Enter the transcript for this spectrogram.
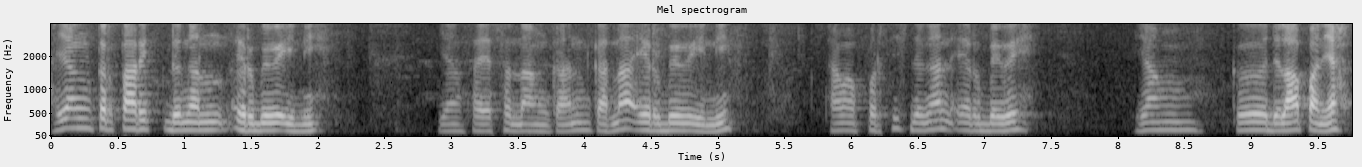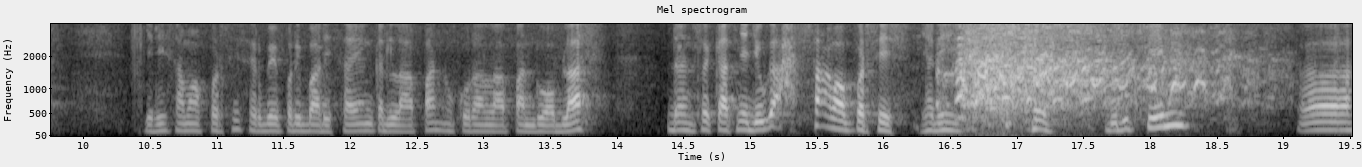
yang tertarik dengan RBW ini, yang saya senangkan karena RBW ini sama persis dengan RBW yang ke-8 ya. Jadi sama persis RBW pribadi saya yang ke-8 ukuran 812 dan sekatnya juga sama persis. Jadi jadi tim uh,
